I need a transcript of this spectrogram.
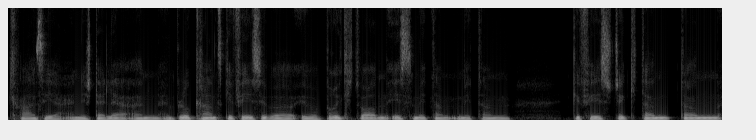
quasi eine Stelle, ein, ein Blutkranzgefäß über, überbrückt worden ist mit einem, mit einem Gefäßstück, dann, dann,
